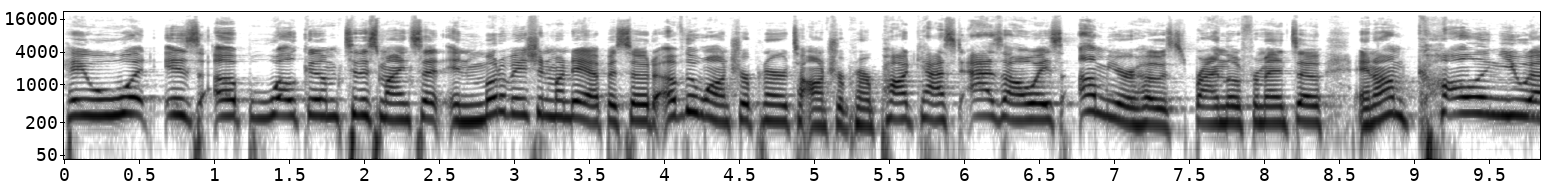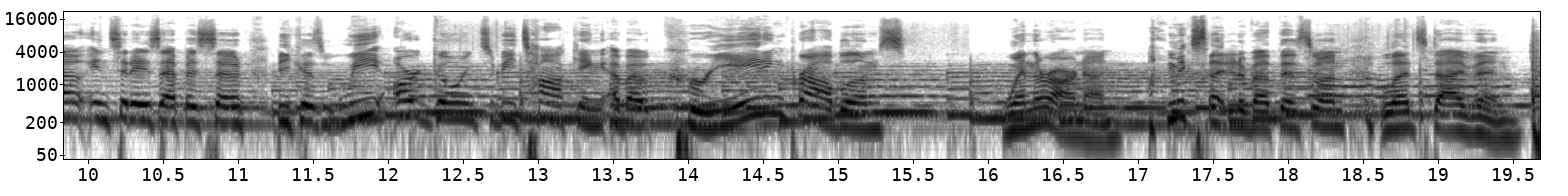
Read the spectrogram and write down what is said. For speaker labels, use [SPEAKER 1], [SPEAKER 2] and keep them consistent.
[SPEAKER 1] Hey, what is up? Welcome to this Mindset and Motivation Monday episode of the Wantrepreneur to Entrepreneur podcast. As always, I'm your host, Brian Lofermento, and I'm calling you out in today's episode because we are going to be talking about creating problems when there are none. I'm excited about this one. Let's dive in.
